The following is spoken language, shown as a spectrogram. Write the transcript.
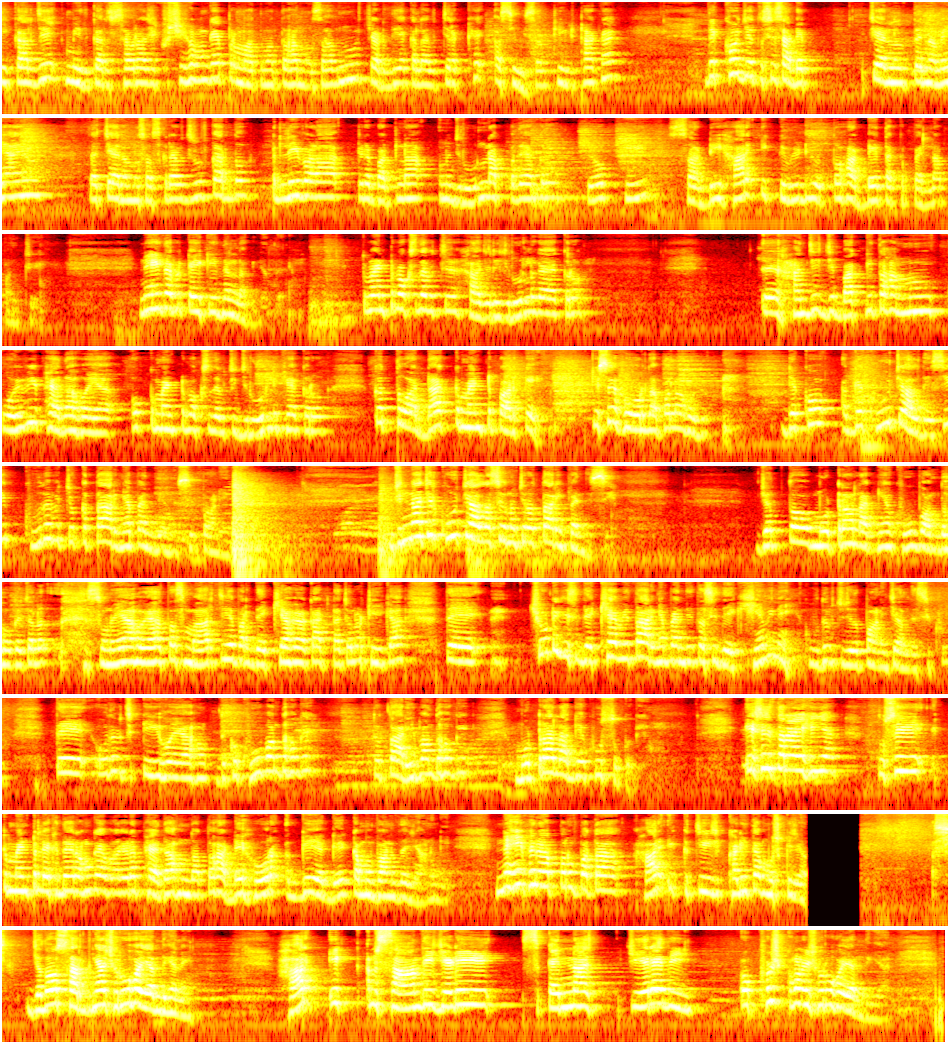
ਸ੍ਰੀ ਅਕਾਲ ਜੀ। ਉਮੀਦ ਕਰ ਸਭ ਰਾਜੀ ਖੁਸ਼ੀ ਹੋਵੋਗੇ। ਪ੍ਰਮਾਤਮਾ ਤੁਹਾਨੂੰ ਸਭ ਨੂੰ ਚੜ੍ਹਦੀ ਕਲਾ ਵਿੱਚ ਰੱਖੇ। ਅਸੀਂ ਵੀ ਸਭ ਠੀਕ ਠਾਕ ਹੈ। ਦੇਖੋ, ਜੇ ਤੁਸੀਂ ਸਾਡੇ ਚੈਨਲ ਤੇ ਨਵੇਂ ਆਏ ਹੋ, ਤਾਂ ਚੈਨਲ ਨੂੰ ਸਬਸਕ੍ਰਾਈਬ ਜ਼ਰੂਰ ਕਰ ਦਿਓ। ਟੱਲੀ ਵਾਲਾ ਜਿਹੜਾ ਬਟਨ ਆ, ਉਹਨੂੰ ਜ਼ਰੂਰ ਨੱਪ ਦਿਆ ਕਰੋ, ਕਿਉਂਕਿ ਸਾਡੀ ਹਰ ਇੱਕ ਵੀਡੀਓ ਤੁਹਾਡੇ ਤੱਕ ਪਹਿਲਾਂ ਪਹੁੰਚੇ। ਨਹੀਂ ਤਾਂ ਫਿਰ ਕਈ ਕਈ ਦਿਨ ਲੱਗ ਜਾਂਦੇ ਕਮੈਂਟ ਬਾਕਸ ਦੇ ਵਿੱਚ ਹਾਜ਼ਰੀ ਜ਼ਰੂਰ ਲਗਾਇਆ ਕਰੋ। ਤੇ ਹਾਂਜੀ ਜੇ ਬਾਕੀ ਤੁਹਾਨੂੰ ਕੋਈ ਵੀ ਫਾਇਦਾ ਹੋਇਆ ਉਹ ਕਮੈਂਟ ਬਾਕਸ ਦੇ ਵਿੱਚ ਜ਼ਰੂਰ ਲਿਖਿਆ ਕਰੋ ਕਿ ਤੁਹਾਡਾ ਕਮੈਂਟ ਪੜ੍ਹ ਕੇ ਕਿਸੇ ਹੋਰ ਦਾ ਭਲਾ ਹੋ ਜਾਵੇ ਦੇਖੋ ਅੱਗੇ ਖੂਹ ਚੱਲਦੀ ਸੀ ਖੂਹ ਦੇ ਵਿੱਚੋਂ ਕਤਾਰੀਆਂ ਪੈਂਦੀਆਂ ਹੁੰਦੀਆਂ ਸੀ ਪਾਣੀ ਦੀ ਜਿੰਨਾ ਚਿਰ ਖੂਹ ਚੱਲਦਾ ਸੀ ਉਹਨਾਂ ਚਿਰ ਉਹ ਧਾਰੀ ਪੈਂਦੀ ਸੀ। ਜਦ ਤੋਂ ਮੋਟਰਾਂ ਲੱਗ ਗਈਆਂ ਖੂਹ ਬੰਦ ਹੋ ਗਏ। ਚਲੋ ਸੁਣਿਆ ਹੋਇਆ ਤਾਂ ਸਮਾਰ ਚ ਹੀ ਹੈ, ਪਰ ਦੇਖਿਆ ਹੋਇਆ ਘੱਟ ਆ। ਚਲੋ ਠੀਕ ਆ। ਤੇ ਛੋਟੀ ਜਿਹੀ ਸੀ ਦੇਖਿਆ ਵੀ ਧਾਰੀਆਂ ਪੈਂਦੀ ਤਾਂ ਅਸੀਂ ਦੇਖੀਆਂ ਵੀ ਨਹੀਂ, ਖੂਹ ਦੇ ਵਿੱਚ ਜਦੋਂ ਪਾਣੀ ਚੱਲਦੇ ਸੀ ਖੂਹ। ਤੇ ਉਹਦੇ ਵਿੱਚ ਕੀ ਹੋਇਆ ਹੁਣ? ਦੇਖੋ, ਖੂਹ ਬੰਦ ਹੋ ਗਏ ਤੇ ਧਾਰੀ ਬੰਦ ਹੋ ਗਈ, ਮੋਟਰਾਂ ਲੱਗ ਖੂਹ ਸੁੱਕ ਗਏ। ਇਸੇ ਤਰ੍ਹਾਂ ਇਹੀ ਹੈ ਤੁਸੀਂ ਕਮੈਂਟ ਲਿਖਦੇ ਰਹੋਗੇ ਆਪਣਾ ਜਿਹੜਾ ਫਾਇਦਾ ਹੁੰਦਾ, ਤੁਹਾਡੇ ਹੋਰ ਅੱਗੇ ਅੱਗੇ ਕੰਮ ਬਣਦੇ ਜਾਣਗੇ। ਨਹੀਂ ਫਿਰ ਆਪਾਂ ਨੂੰ ਪਤਾ, ਹਰ ਇੱਕ ਚੀਜ਼ ਖੜੀ ਤਾਂ ਮੁਸ਼ਕ ਜਾ ਜਦੋਂ ਸਰਦੀਆਂ ਸ਼ੁਰੂ ਹੋ ਜਾਂਦੀਆਂ ਨੇ, ਹਰ ਇੱਕ ਇਨਸਾਨ ਦੀ ਜਿਹੜੀ ਸਕਿਨ ਚਿਹਰੇ ਦੀ ਉਹ ਖੁਸ਼ਕ ਹੋਣੀ ਸ਼ੁਰੂ ਹੋ ਜਾਂਦੀ ਹੈ।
